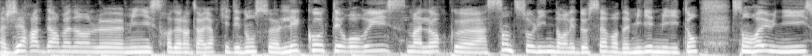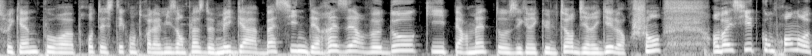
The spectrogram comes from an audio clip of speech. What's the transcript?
Gérald Darmanin, le ministre de l'Intérieur, qui dénonce l'écoterrorisme alors qu'à Sainte-Soline, dans les Deux-Sèvres, des milliers de militants sont réunis ce week-end pour euh, protester contre la mise en place de méga bassines, des réserves d'eau qui permettent aux agriculteurs d'irriguer leurs champs. On va essayer de comprendre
